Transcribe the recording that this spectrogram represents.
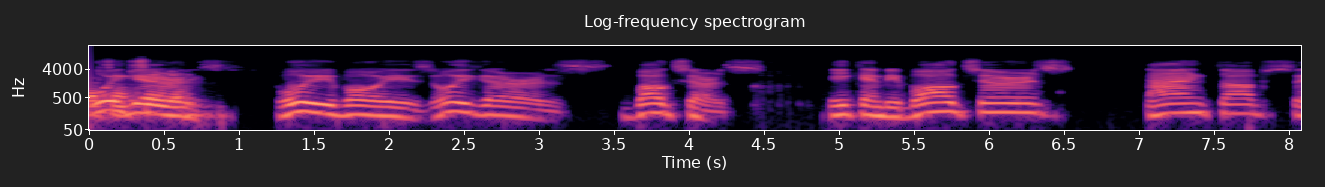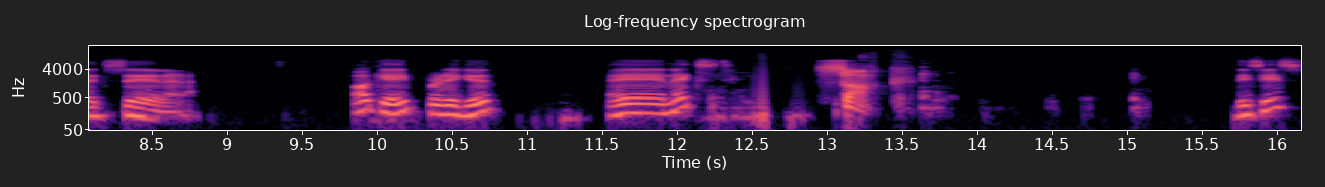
Uy, girls. Uy, boys. Uy, girls. Boxers. It can be boxers, tank tops, etc. Okay, pretty good. Eh, next, sock, this is,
